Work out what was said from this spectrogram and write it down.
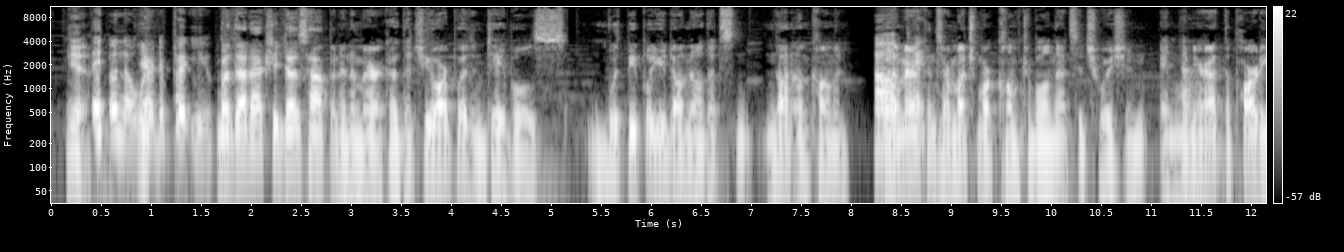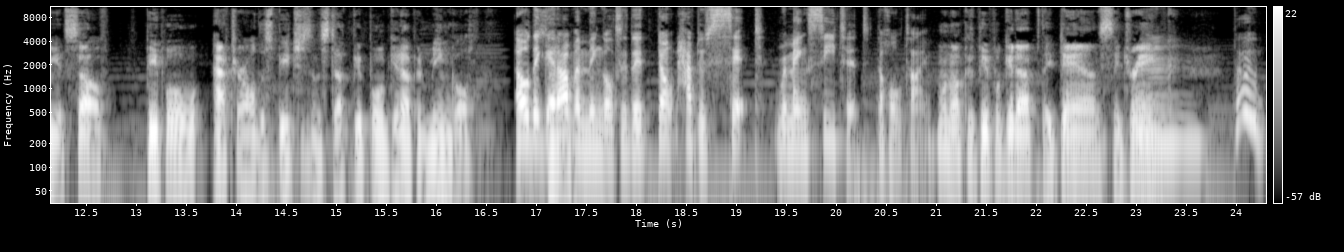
Yeah, they don't know where Yeah. to put you. But that actually does happen in America that you are put in tables with people you don't know. That's not uncommon. Oh, but okay. Americans are much more comfortable in that situation. And when you're at oh. the party itself, people, after all the speeches and stuff, people will get up and mingle. Oh, they get up and mingle, so they don't have to sit, remain seated the whole time. Well, no, because people get up, they dance, they drink. Mm. So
